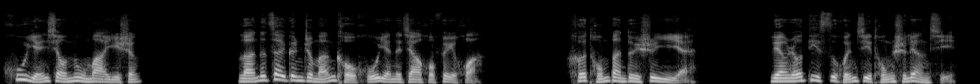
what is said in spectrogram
呼延笑怒骂一声，懒得再跟着满口胡言的家伙废话，和同伴对视一眼，两饶第四魂技同时亮起，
